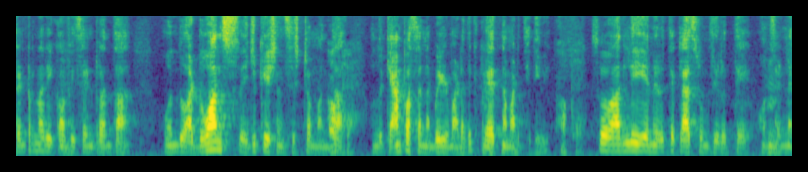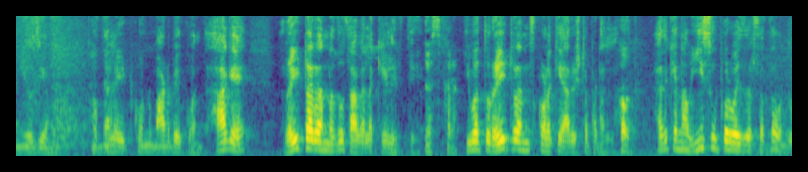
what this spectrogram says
ಸೆಂಟ್ರನರಿ ಕಾಫಿ ಸೆಂಟರ್ ಅಂತ ಒಂದು ಅಡ್ವಾನ್ಸ್ ಎಜುಕೇಷನ್ ಸಿಸ್ಟಮ್ ಅಂತ ಒಂದು ಕ್ಯಾಂಪಸನ್ನು ಬಿಲ್ಡ್ ಮಾಡೋದಕ್ಕೆ ಪ್ರಯತ್ನ ಮಾಡ್ತಿದ್ದೀವಿ. ಸೊ ಅಲ್ಲಿ ಏನಿರುತ್ತೆ ಕ್ಲಾಸ್ ರೂಮ್ಸ್ ಇರುತ್ತೆ ಒಂದು ಸಣ್ಣ ಮ್ಯೂಸಿಯಂ ಅದನ್ನೆಲ್ಲ ಇಟ್ಕೊಂಡು ಮಾಡಬೇಕು ಅಂತ. ಹಾಗೆ ರೈಟರ್ ಅನ್ನೋದು ತಾವೆಲ್ಲ ಕೇಳಿರ್ತೀವಿ ಇವತ್ತು ರೈಟರ್ ಅನ್ಸ್ಕೊಳ್ಳೋಕೆ ಯಾರು ಇಷ್ಟಪಡಲ್ಲ. ಅದಕ್ಕೆ ನಾವು ಈ ಸೂಪರ್ವೈಸರ್ಸ್ ಅಂತ ಒಂದು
